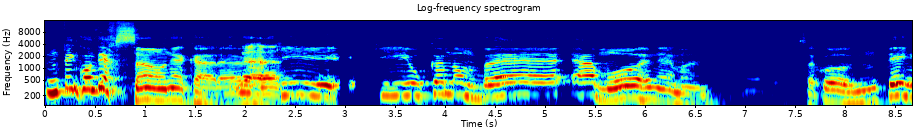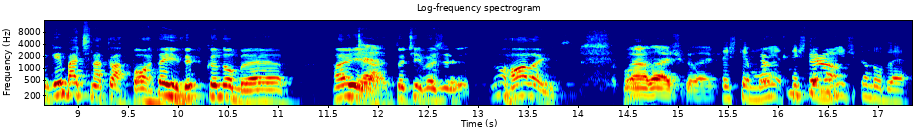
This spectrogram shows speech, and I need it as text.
não tem conversão, né, cara? Uhum. Que que o candomblé é amor, né, mano? Sacou? Não tem, ninguém bate na tua porta aí, vem pro candomblé. Aí, é. ó, tô te Não rola isso. Sacou? Ah, lógico, lógico. Testemunha, então, testemunha de candomblé.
